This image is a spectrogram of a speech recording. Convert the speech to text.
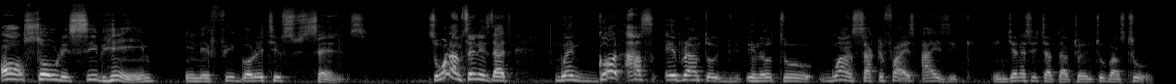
also received him in a figurative sense. So what I'm saying is that when God asked Abraham to you know to go and sacrifice Isaac in Genesis chapter 22 verse 2,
